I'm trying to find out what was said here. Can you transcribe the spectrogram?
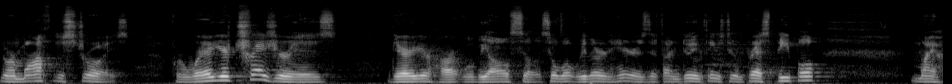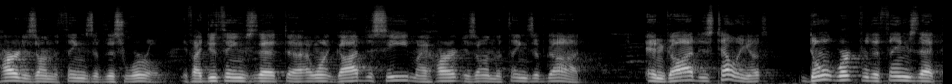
nor moth destroys. For where your treasure is, there your heart will be also. So, what we learn here is that if I'm doing things to impress people, my heart is on the things of this world. If I do things that uh, I want God to see, my heart is on the things of God. And God is telling us don't work for the things that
